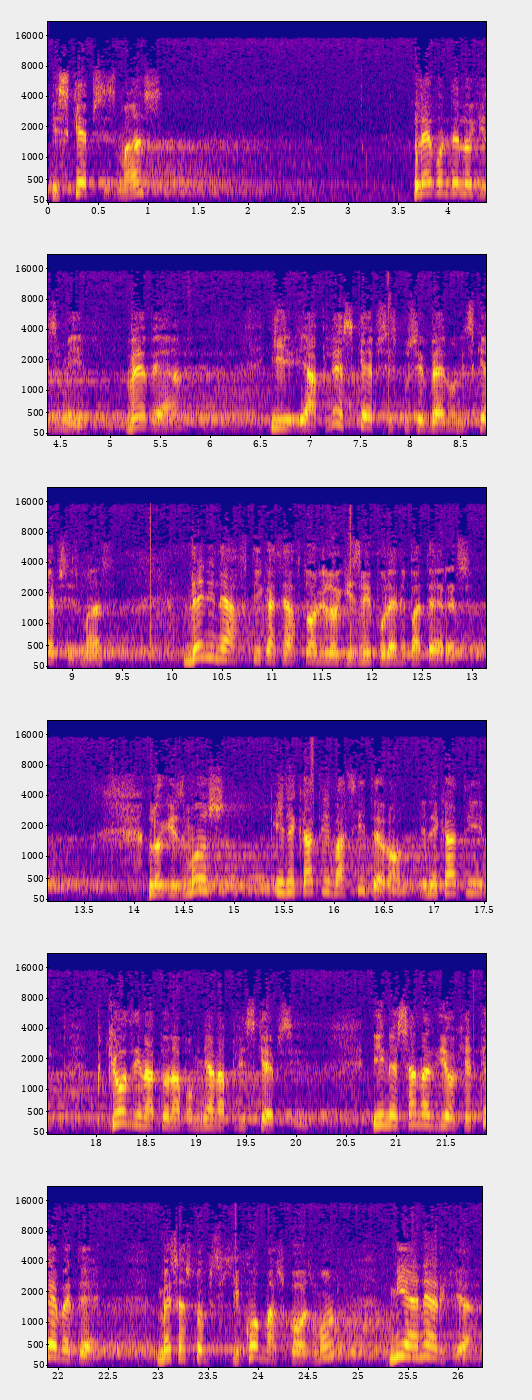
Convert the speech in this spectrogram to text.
Οι σκέψεις μας λέγονται λογισμοί. Βέβαια οι, οι απλές σκέψεις που συμβαίνουν οι σκέψεις μας δεν είναι αυτοί καθεαυτόν οι λογισμοί που λένε οι πατέρες λογισμός είναι κάτι βαθύτερο είναι κάτι πιο δυνατό από μια απλή σκέψη. Είναι σαν να διοχετεύεται μέσα στον ψυχικό μας κόσμο μία ενέργεια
